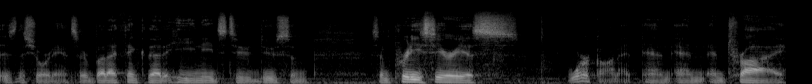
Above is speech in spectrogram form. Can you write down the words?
is the short answer. But I think that he needs to do some, some pretty serious work on it and, and, and try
